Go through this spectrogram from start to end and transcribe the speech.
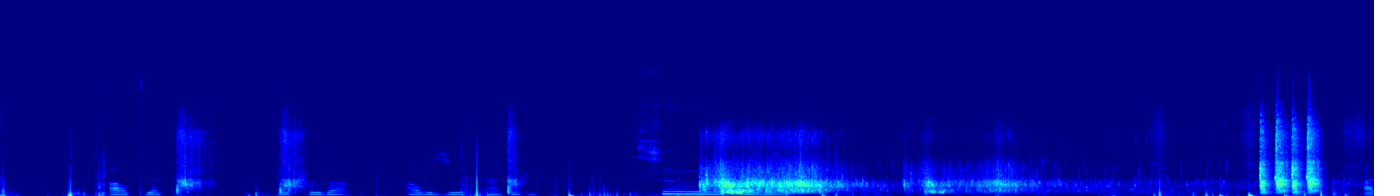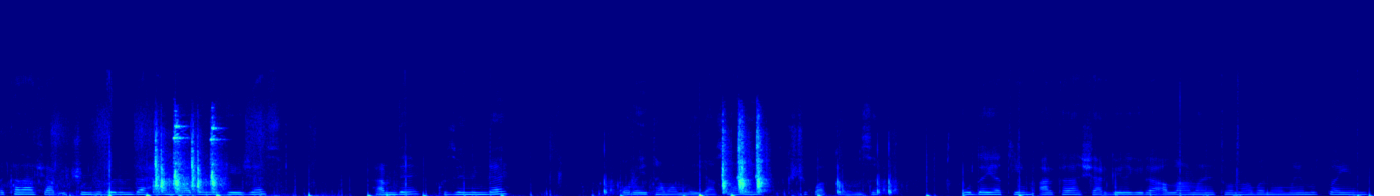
6. Direkt şurada havuzu ha görün. Su. Arkadaşlar 3. bölümde hem madene gireceğiz hem de kuzenimle orayı tamamlayacağız. Yani küçük bakkalımızı. Burada yatayım. Arkadaşlar güle güle Allah'a emanet olun. Abone olmayı unutmayın.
